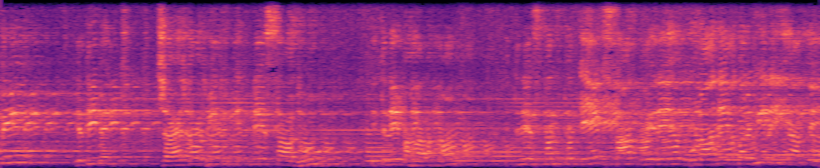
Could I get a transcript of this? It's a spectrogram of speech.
में यदि मैं चाहता भी तो इतने साधु, इतने महात्मा, इतने संत एक साथ मेरे यहाँ बुलाने पर भी नहीं आते।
